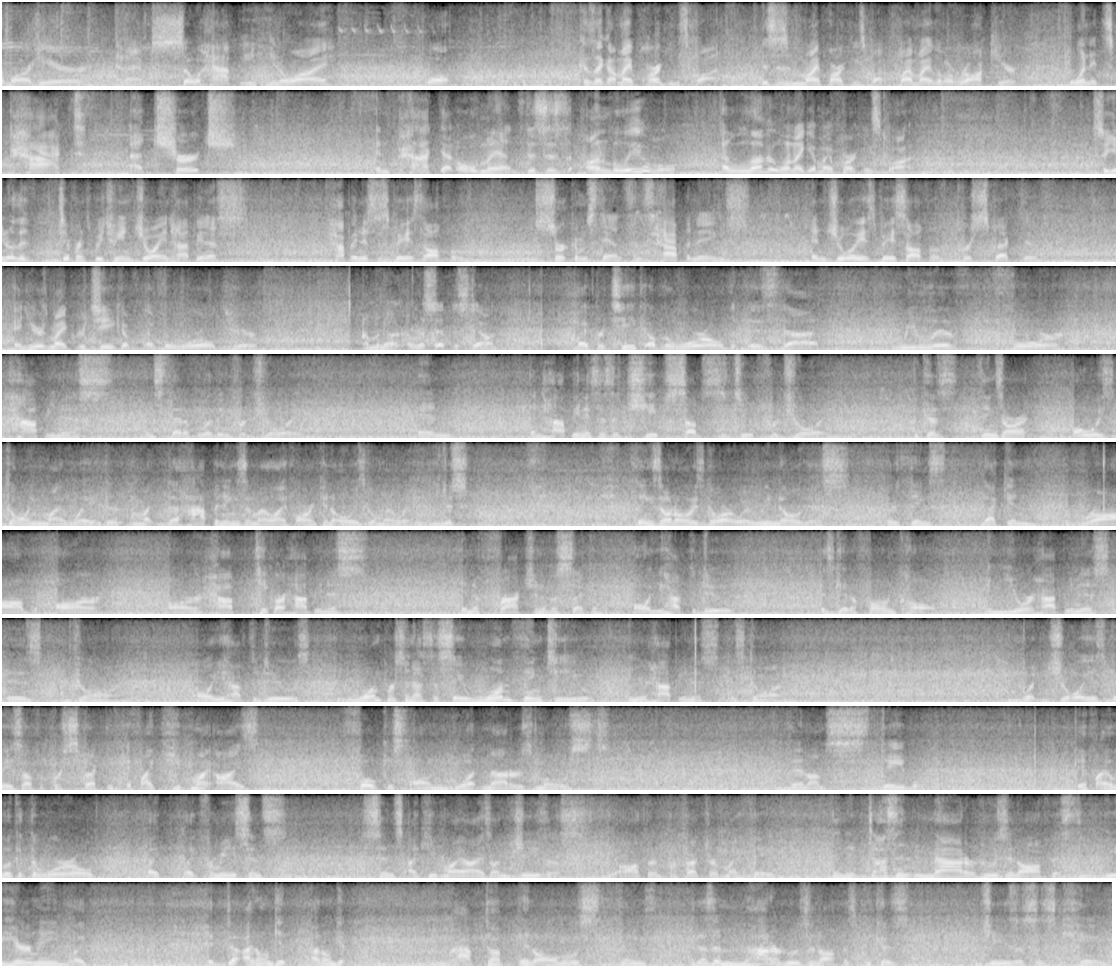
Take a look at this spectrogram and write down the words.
here and I am so happy. You know why? Well, because I got my parking spot. This is my parking spot by my little rock here. When it's packed at church and packed at Old Man's, this is unbelievable. I love it when I get my parking spot. So, you know the difference between joy and happiness? Happiness is based off of circumstances, happenings, and joy is based off of perspective. And here's my critique of, of the world here. I'm gonna I'm gonna set this down. My critique of the world is that we live for happiness instead of living for joy. And and happiness is a cheap substitute for joy because things aren't always going my way. My, the happenings in my life aren't going to always go my way. You just things don't always go our way. We know this. There are things that can rob our our hap- take our happiness in a fraction of a second. All you have to do is get a phone call and your happiness is gone. All you have to do is one person has to say one thing to you and your happiness is gone. But joy is based off of perspective. If I keep my eyes focused on what matters most, then I'm stable. If I look at the world like like for me since since I keep my eyes on Jesus, the author and perfecter of my faith, then it doesn't matter who's in office. You, you hear me? Like it I don't get I don't get wrapped up in all those things. It doesn't matter who's in office because Jesus is king.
